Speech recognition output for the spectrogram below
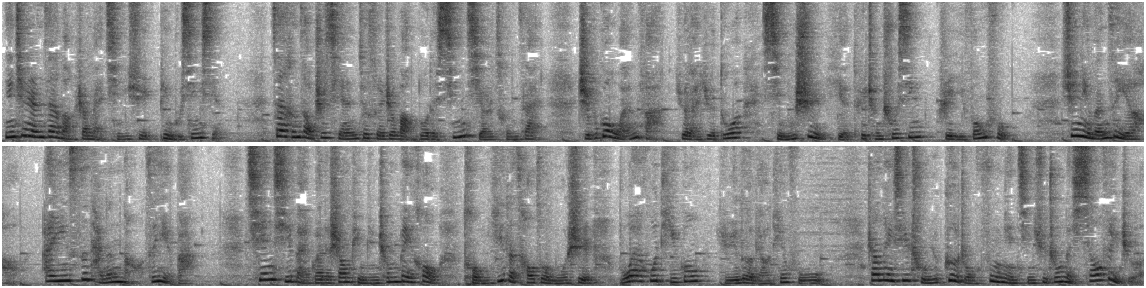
年轻人在网上买情绪并不新鲜。在很早之前就随着网络的兴起而存在，只不过玩法越来越多，形式也推陈出新，日益丰富。虚拟文字也好，爱因斯坦的脑子也罢，千奇百怪的商品名称背后，统一的操作模式不外乎提供娱乐聊天服务，让那些处于各种负面情绪中的消费者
